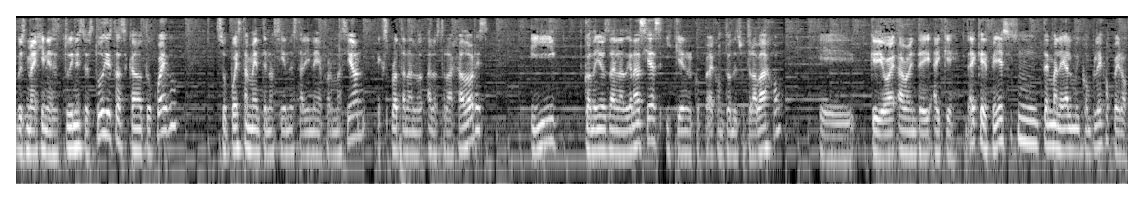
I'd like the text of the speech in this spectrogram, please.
pues imagínense, tú tienes tu estudio, estás sacando tu juego, supuestamente no siguiendo esta línea de información, explotan a, lo- a los trabajadores y cuando ellos dan las gracias y quieren recuperar control de su trabajo, eh, que digo, obviamente hay que, hay que definir, eso es un tema legal muy complejo, pero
